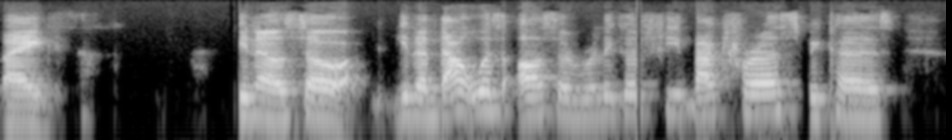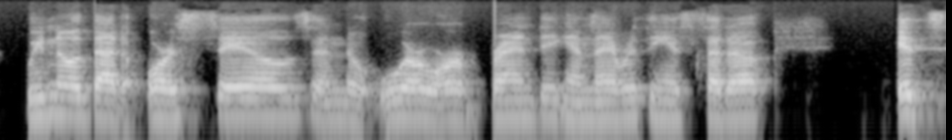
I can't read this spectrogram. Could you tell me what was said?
Like, you know, so, you know, that was also really good feedback for us because we know that our sales and where our branding and everything is set up, it's,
